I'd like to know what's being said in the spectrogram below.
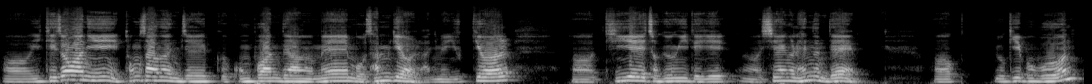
어, 이 개정안이 통상은 이제 그 공포한 다음에 뭐 3개월 아니면 6개월 어, 뒤에 적용이 되게 어, 시행을 했는데 어, 여기 부분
